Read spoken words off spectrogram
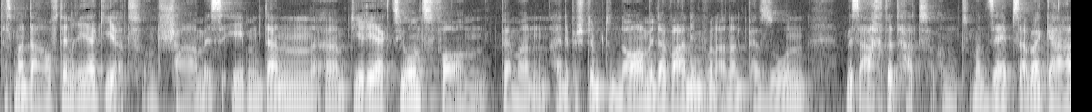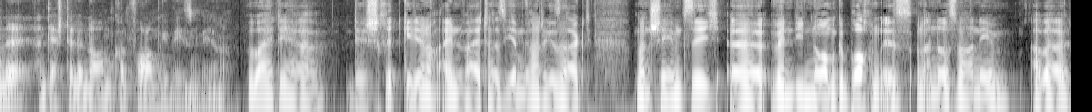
dass man darauf dann reagiert. Und Scham ist eben dann ähm, die Reaktionsform, wenn man eine bestimmte Norm in der Wahrnehmung von anderen Personen missachtet hat und man selbst aber gerne an der Stelle normkonform gewesen wäre. Wobei der, der Schritt geht ja noch einen weiter. Sie haben gerade gesagt, man schämt sich, äh, wenn die Norm gebrochen ist und andere es wahrnehmen. Aber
